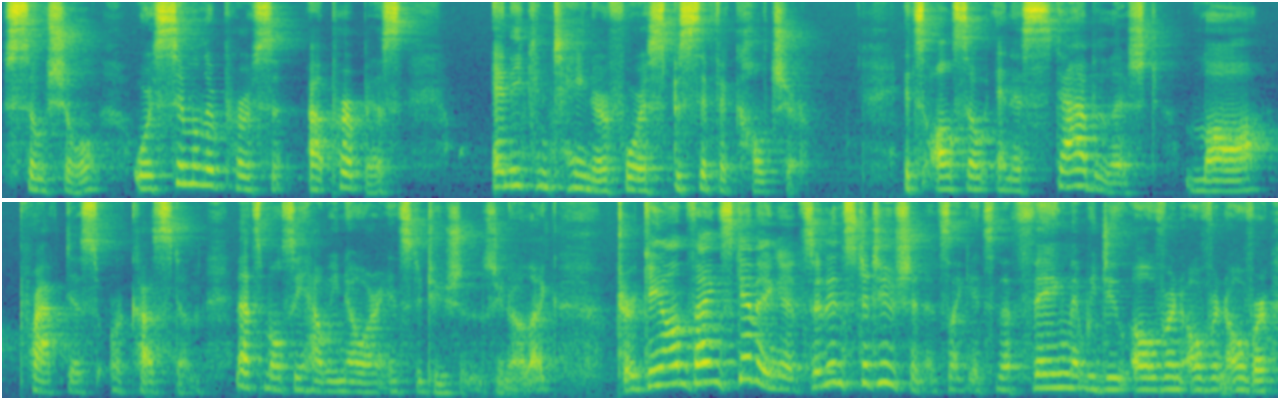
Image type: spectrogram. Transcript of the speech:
social, or similar person, uh, purpose, any container for a specific culture. It's also an established law, practice, or custom. That's mostly how we know our institutions, you know, like turkey on Thanksgiving, it's an institution. It's like it's the thing that we do over and over and over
